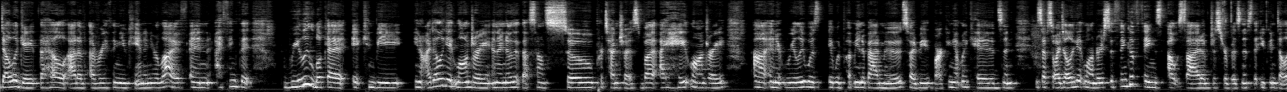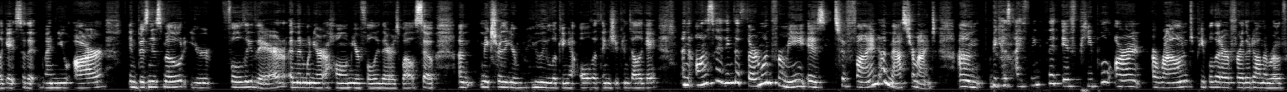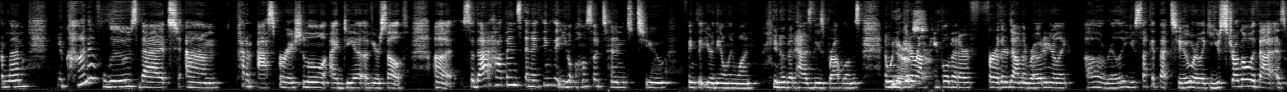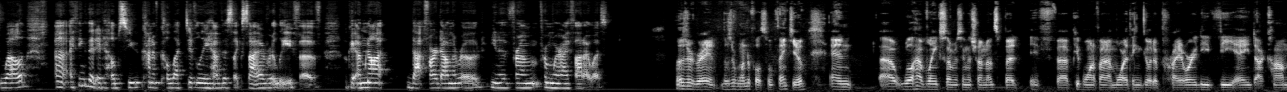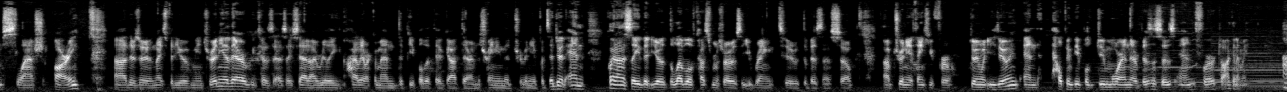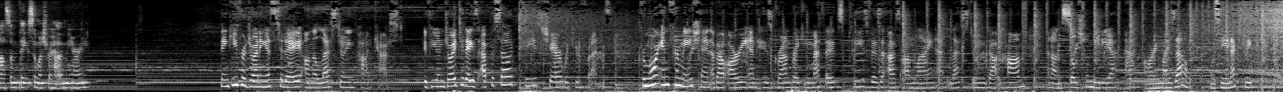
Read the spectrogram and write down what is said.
delegate the hell out of everything you can in your life. And I think that really look at it can be you know i delegate laundry and i know that that sounds so pretentious but i hate laundry uh, and it really was it would put me in a bad mood so i'd be barking at my kids and, and stuff. So i delegate laundry. So think of things outside of just your business that you can delegate so that when you are in business mode you're fully there. And then when you're at home, you're fully there as well. So um, make sure that you're really looking at all the things you can delegate. And honestly, I think the third one for me is to find a mastermind um, because I think that if people aren't around people that are further down the road from them, you kind of lose that um, kind of aspirational idea of yourself. Uh, so that happens. And I think that you also tend to think that you're the only one, you know, that has these problems. And when yes. you get around people that are further down the road and you're like, oh, really? You suck at that too? Or like you struggle with that as well. Uh, I think that it helps you kind of collectively have this like sigh of relief of, okay, I'm not that far down the road, you know, from from where I thought I was. Those are great. Those are wonderful. So thank you. And uh, we'll have links obviously in the show notes, but if uh, people want to find out more, they can go to priorityva.com slash Ari. Uh, there's a nice video of me and Trivinia there because, as I said, I really highly recommend the people that they've got there and the training that Trivinia puts into it. And quite honestly, that you're the level of customer service that you bring to the business. So, um, thank you for doing what you're doing and helping people do more in their businesses and for talking to me. Awesome. Thanks so much for having me, Ari. Thank you for joining us today on the Less Doing podcast. If you enjoyed today's episode, please share it with your friends. For more information about Ari and his groundbreaking methods, please visit us online at lessdoing.com and on social media at Ari Meisel. We'll see you next week.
